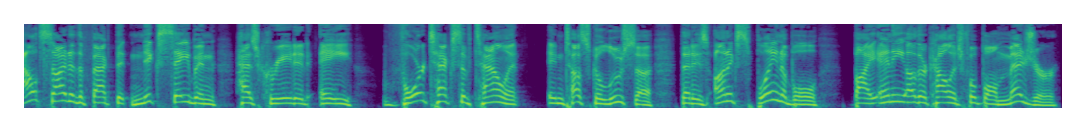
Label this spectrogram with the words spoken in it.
outside of the fact that Nick Saban has created a vortex of talent in Tuscaloosa that is unexplainable by any other college football measure,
